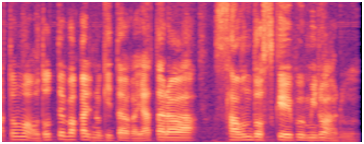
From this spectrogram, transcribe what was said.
あとまあ踊ってばかりのギターがやたらサウンドスケープ味のある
